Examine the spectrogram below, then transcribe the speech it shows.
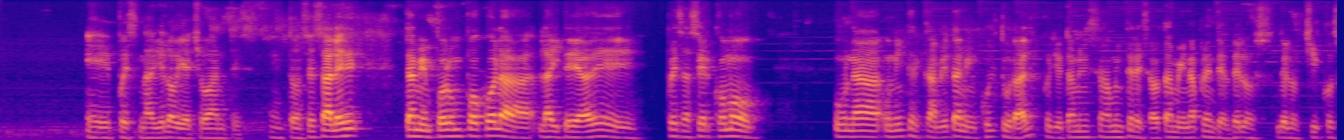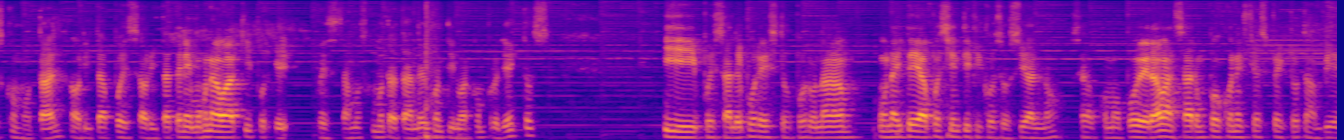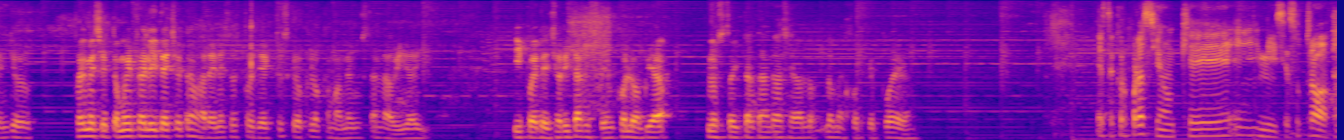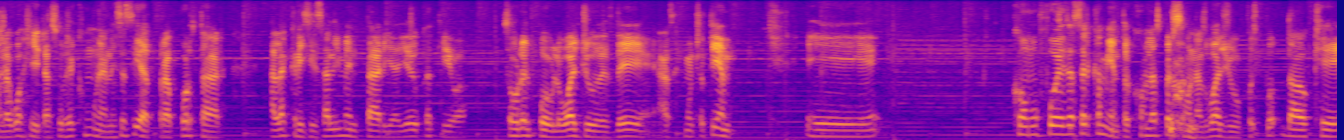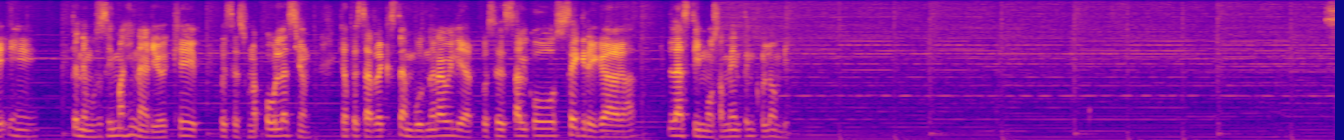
eh, pues nadie lo había hecho antes. Entonces sale también por un poco la, la idea de pues hacer como una, un intercambio también cultural, pues yo también estaba muy interesado también en aprender de los, de los chicos como tal. Ahorita pues ahorita tenemos una Baki porque pues estamos como tratando de continuar con proyectos y pues sale por esto, por una, una idea pues científico-social, ¿no? O sea, como poder avanzar un poco en este aspecto también. Yo pues me siento muy feliz de hecho de trabajar en esos proyectos, creo que lo que más me gusta en la vida y, y pues de hecho ahorita que estoy en Colombia lo estoy tratando de hacer lo, mejor que pueda. Esta corporación que inicia su trabajo en La Guajira surge como una necesidad para aportar a la crisis alimentaria y educativa sobre el pueblo guayú desde hace mucho tiempo. Eh, ¿Cómo fue ese acercamiento con las personas guayú? Pues dado que eh, tenemos ese imaginario de que pues, es una población que a pesar de que está en vulnerabilidad, pues es algo segregada lastimosamente en Colombia.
